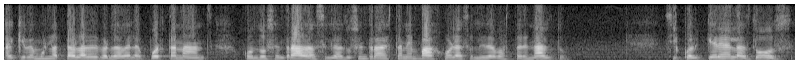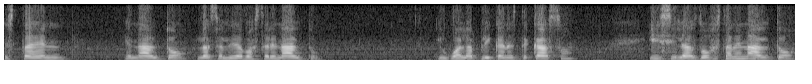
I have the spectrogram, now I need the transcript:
Aquí vemos la tabla de verdad de la puerta NAND con dos entradas. Si las dos entradas están en bajo, la salida va a estar en alto. Si cualquiera de las dos está en en alto, la salida va a estar en alto. Igual aplica en este caso. Y si las dos están en alto,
